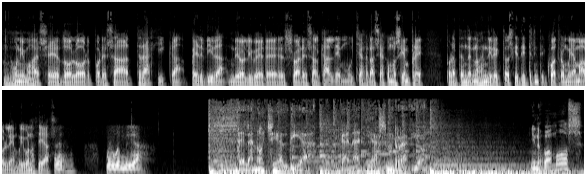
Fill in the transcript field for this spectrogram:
Nos unimos a ese dolor por esa trágica pérdida de Oliver Suárez. Alcalde, muchas gracias, como siempre, por atendernos en directo 7 y 34. Muy amable, muy buenos días. Muy buen día. De la noche al día, Canarias Radio. Y nos vamos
